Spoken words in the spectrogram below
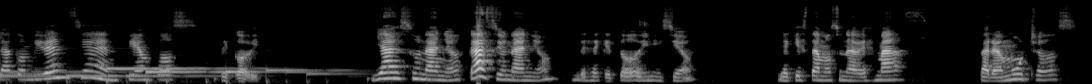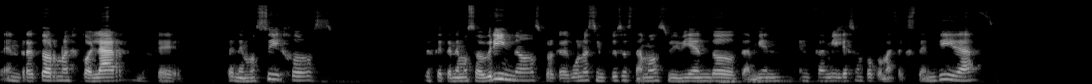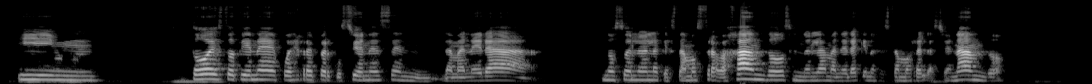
La convivencia en tiempos de COVID. Ya es un año, casi un año, desde que todo inició. Y aquí estamos una vez más, para muchos, en retorno escolar, los que tenemos hijos, los que tenemos sobrinos, porque algunos incluso estamos viviendo también en familias un poco más extendidas. Y mm, todo esto tiene pues repercusiones en la manera no solo en la que estamos trabajando, sino en la manera que nos estamos relacionando.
